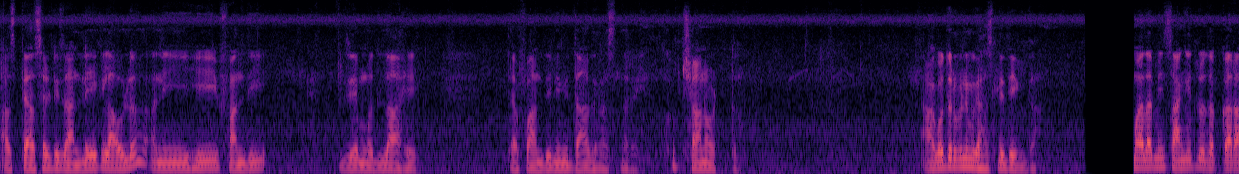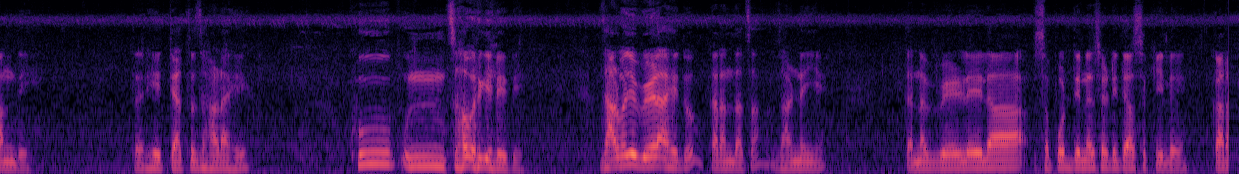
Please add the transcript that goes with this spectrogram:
आज त्यासाठीच आणले एक लावलं आणि ही फांदी जे मधलं आहे त्या फांदीने मी दात घासणार आहे. खूप छान वाटतं. अगोदर पण मी घासले ते एकदा. मला मी सांगितलं होतं करांदे. तर हे त्याचं झाड आहे. खूप उंचावर गेले ते. झाड म्हणजे वेळ आहे तो करांदाचा. झाड नाही आहे त्यांना वेळेला सपोर्ट देण्यासाठी ते असं केलं आहे कारण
